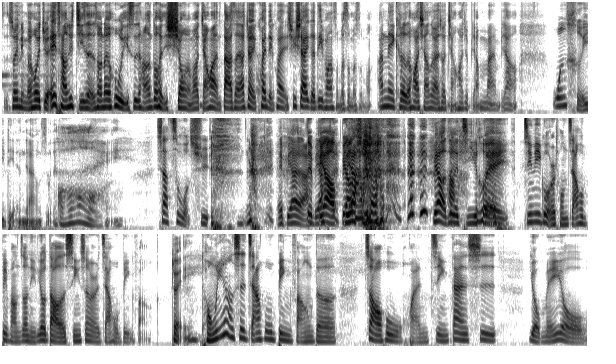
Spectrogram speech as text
子。所以你们会觉得，哎、欸，常去急诊的时候，那个护理师好像都很凶，有没有？讲话很大声，要叫你快点、快点去下一个地方，什么什么什么。啊，内科的话，相对来说讲话就比较慢，比较温和一点这样子。哦。下次我去，哎、欸，不要啦，对，不要，不要，不要，不要有这个机会。对，经历过儿童加护病房之后，你又到了新生儿加护病房。对，同样是加护病房的照护环境，但是有没有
